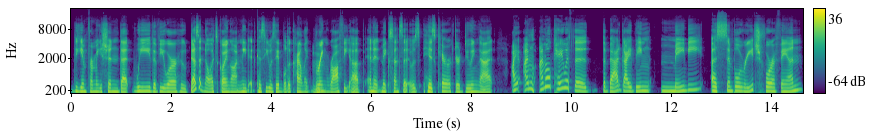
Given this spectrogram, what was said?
the information that we, the viewer who doesn't know what's going on, needed because he was able to kind of like bring Raffi up, and it makes sense that it was his character doing that. I I'm I'm okay with the the bad guy being maybe a simple reach for a fan,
